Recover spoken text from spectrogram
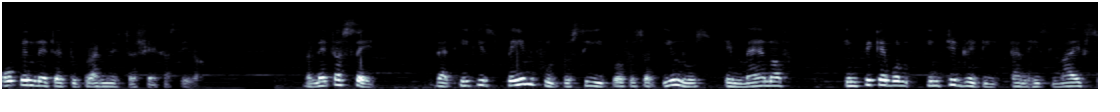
open letter to Prime Minister Sheikh Hasina. The letter said that it is painful to see Professor Yunus, a man of impeccable integrity and his life's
